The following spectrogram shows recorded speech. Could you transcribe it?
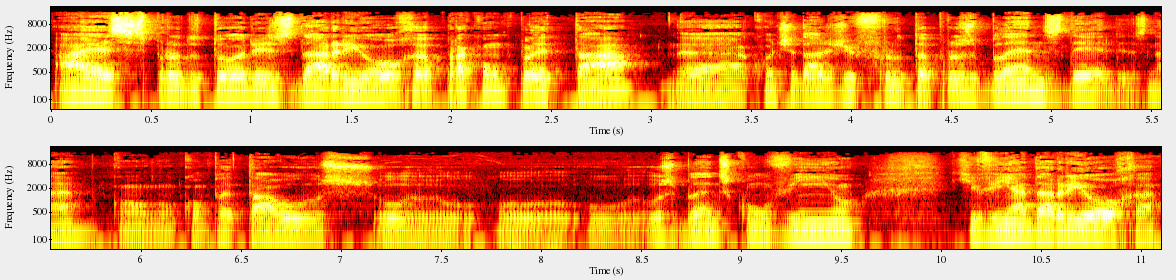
a esses produtores da Rioja para completar eh, a quantidade de fruta para os blends deles, né? Com- completar os, o- o- o- os blends com vinho que vinha da Rioja.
